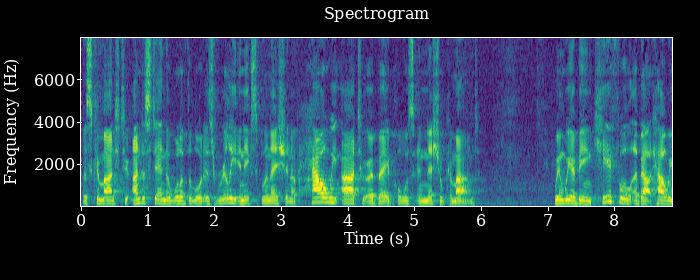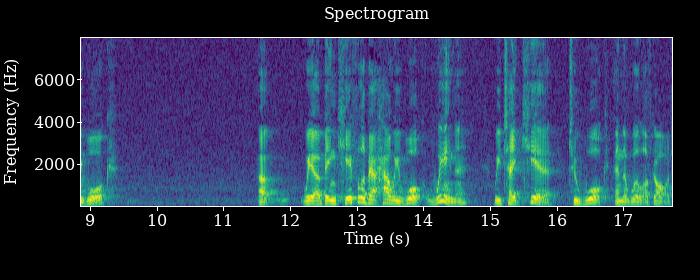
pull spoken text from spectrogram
This command to understand the will of the Lord is really an explanation of how we are to obey Paul's initial command. When we are being careful about how we walk, uh, we are being careful about how we walk when we take care to walk in the will of God.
